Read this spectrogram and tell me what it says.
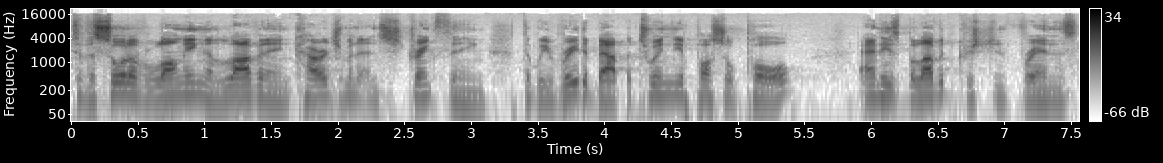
to the sort of longing and love and encouragement and strengthening that we read about between the Apostle Paul and his beloved Christian friends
